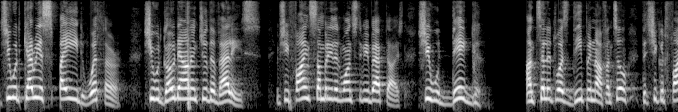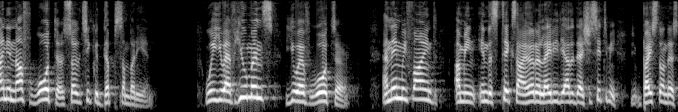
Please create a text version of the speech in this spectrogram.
She would carry a spade with her. She would go down into the valleys. If she finds somebody that wants to be baptized, she would dig until it was deep enough, until that she could find enough water so that she could dip somebody in. Where you have humans, you have water. And then we find I mean, in this text, I heard a lady the other day, she said to me, based on this,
